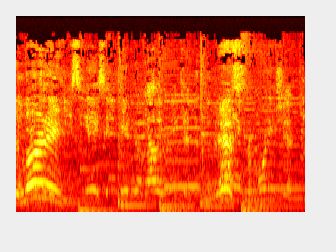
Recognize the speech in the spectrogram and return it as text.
And you were- Good morning. PCA San Gabriel Valley region. Good Yes. morning from morning shift.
